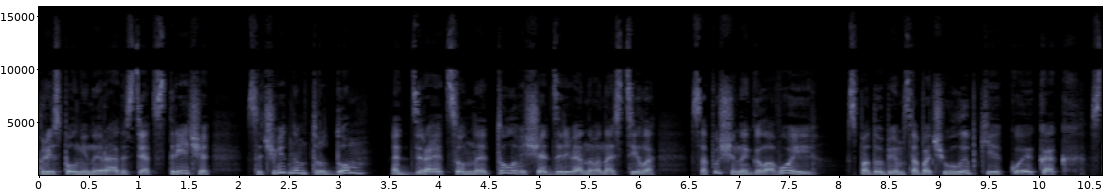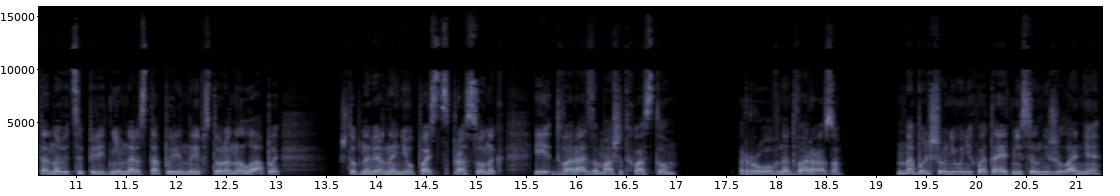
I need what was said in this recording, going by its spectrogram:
преисполненный радости от встречи, с очевидным трудом отдирает сонное туловище от деревянного настила, с опущенной головой и с подобием собачьей улыбки, кое-как становится перед ним на растопыренные в стороны лапы, чтобы, наверное, не упасть с просонок, и два раза машет хвостом. Ровно два раза. На больше у него не хватает ни сил, ни желания.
